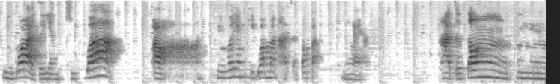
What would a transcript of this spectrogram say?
พิมก็อาจจะยังคิดว่าอ่าพิมก็ยังคิดว่ามันอาจจะต้องแบบยังไงอะอาจจะต้องอืม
